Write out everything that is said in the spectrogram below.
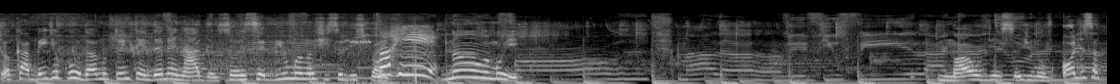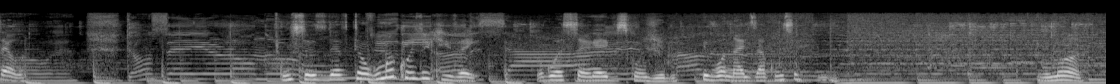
eu acabei de acordar, não tô entendendo é nada. Só recebi uma notícia dos pais. Morri! Não, eu morri. Mal venceu de novo. Olha essa tela. Com certeza deve ter alguma coisa aqui, velho. Alguma série escondido. Eu vou analisar com certeza. Vamos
